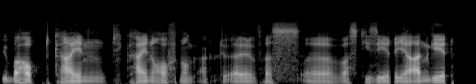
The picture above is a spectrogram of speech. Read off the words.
überhaupt kein, keine Hoffnung aktuell, was, äh, was die Serie angeht.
